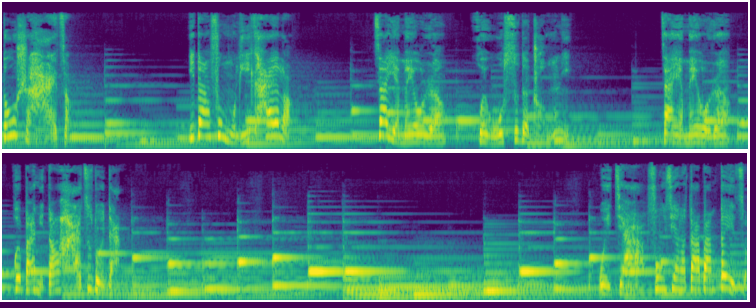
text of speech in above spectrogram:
都是孩子。一旦父母离开了，再也没有人。会无私的宠你，再也没有人会把你当孩子对待。为家奉献了大半辈子，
